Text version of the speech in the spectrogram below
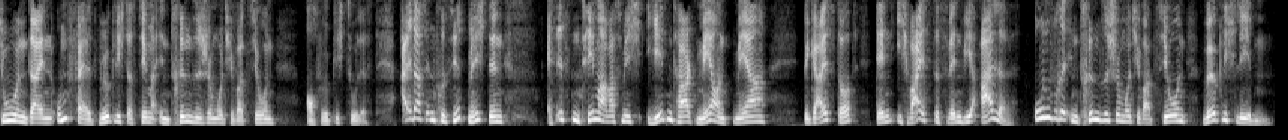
du in deinem Umfeld wirklich das Thema intrinsische Motivation auch wirklich zulässt. All das interessiert mich, denn es ist ein Thema, was mich jeden Tag mehr und mehr begeistert, denn ich weiß, dass wenn wir alle unsere intrinsische Motivation wirklich leben,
